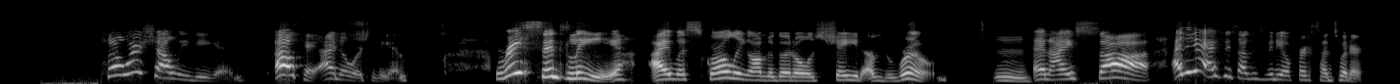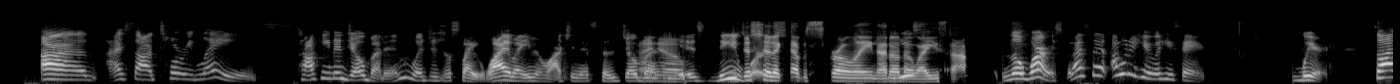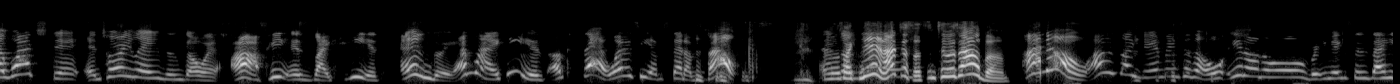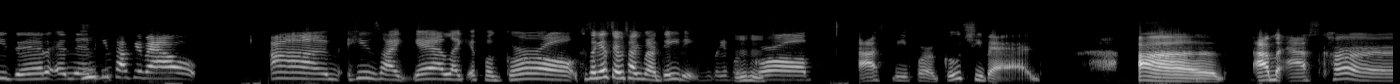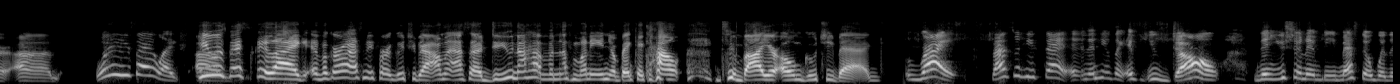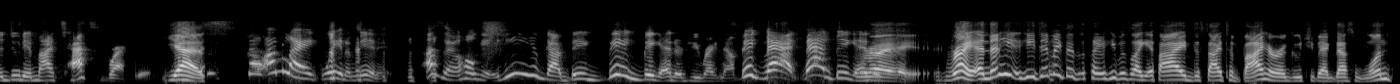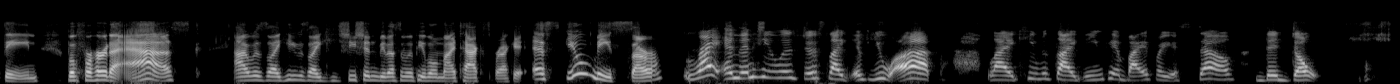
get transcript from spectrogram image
so where shall we begin? Okay, I know where to begin. Recently, I was scrolling on the good old shade of the room, mm. and I saw. I think I actually saw this video first on Twitter. Um, I saw Tory Lanez talking to Joe Budden, which is just like, why am I even watching this? Because Joe Budden is the you just should have kept scrolling. I don't He's know why you stopped. The worst, but I said I want to hear what he's saying weird. So I watched it, and Tory Lanez is going off. He is like, he is angry. I'm like, he is upset. What is he upset about? And I was so like, man, I just listened to his album. I know. I was like jamming to the old, you know, the little remixes that he did, and then mm-hmm. he talking about, um, he's like, yeah, like if a girl, because I guess they were talking about dating. He's like, if a mm-hmm. girl asked me for a Gucci bag, um, I'm gonna ask her, um, what did he say? Like he um, was basically like, if a girl asks me for a Gucci bag, I'm gonna ask her, do you not have enough money in your bank account to buy your own Gucci bag? Right. That's what he said. And then he was like, if you don't, then you shouldn't be messing with a dude in my tax bracket. Yes. So I'm like, wait a minute. I said, okay, he's got big, big, big energy right now. Big, mad, mad, big energy. Right, right. And then he he did make the claim. He was like, if I decide to buy her a Gucci bag, that's one thing. But for her to ask, I was like, he was like, she shouldn't be messing with people in my tax bracket. Excuse me, sir. Right. And then he was just like, if you up, like he was like, you can buy it for yourself, then don't.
